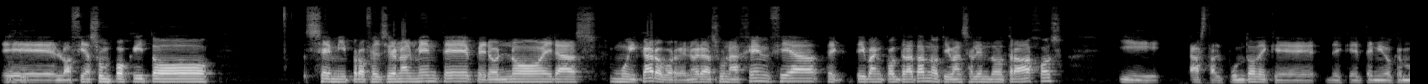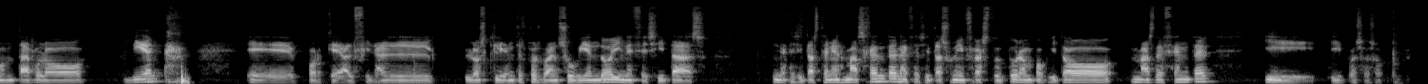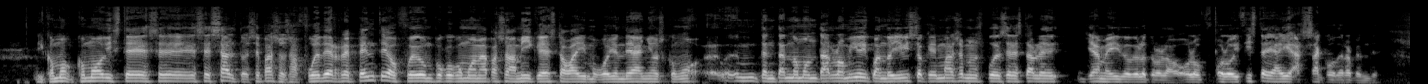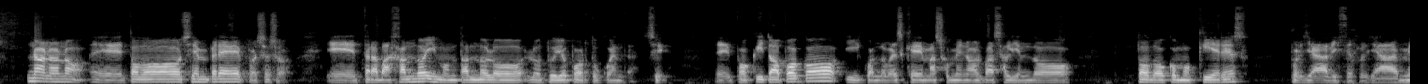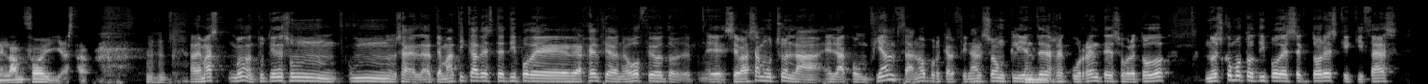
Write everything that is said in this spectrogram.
Lo hacías un poquito semiprofesionalmente, pero no eras muy caro porque no eras una agencia, te, iban contratando, te iban saliendo trabajos y hasta el punto de que, de que he tenido que montarlo bien Eh, porque al final los clientes pues van subiendo y necesitas, necesitas tener más gente, necesitas una infraestructura un poquito más decente y, pues eso. ¿Y cómo, cómo diste ese, salto, ese paso? O sea, ¿fue de repente o fue un poco como me ha pasado a mí, que he estado ahí mogollón de años como eh, intentando montar lo mío y cuando he visto que más o menos puede ser estable, ya me he ido del otro lado? ¿O lo, o lo hiciste ahí a saco de repente? No, no, no. Eh, todo siempre, pues eso. Eh, trabajando y montando lo, tuyo por tu cuenta, sí. Eh, poquito a poco y cuando ves que más o menos va saliendo todo como quieres, pues ya dices, pues ya me lanzo y ya está. Además, bueno, tú tienes un, o sea, la temática de este tipo de, agencia de negocio eh, se basa mucho en la, en la confianza, ¿no? Porque al final son clientes mm. recurrentes, sobre todo. No es como otro tipo de sectores que quizás,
